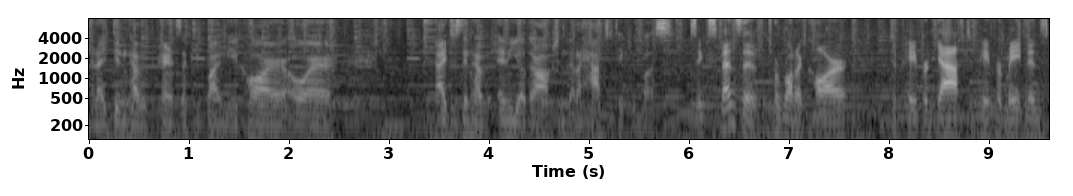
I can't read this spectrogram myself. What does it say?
And I didn't have parents that could buy me a car or I just didn't have any other option that I had to take the bus. It's expensive to run a car to pay for gas, to pay for maintenance.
